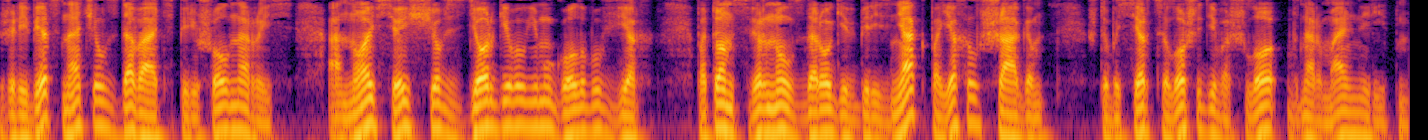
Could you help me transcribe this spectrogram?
жеребец начал сдавать, перешел на рысь, а Ной все еще вздергивал ему голову вверх. Потом свернул с дороги в Березняк, поехал шагом, чтобы сердце лошади вошло в нормальный ритм.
